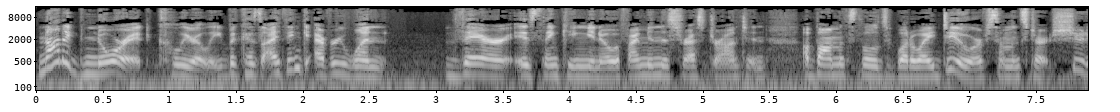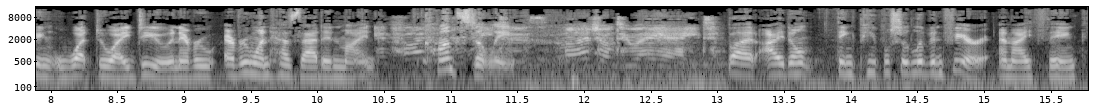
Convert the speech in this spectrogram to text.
not ignore it clearly because I think everyone there is thinking, you know, if I'm in this restaurant and a bomb explodes, what do I do? Or if someone starts shooting, what do I do? And every everyone has that in mind In constantly. meters, merge onto A8. But I don't think people should live in fear, and I think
